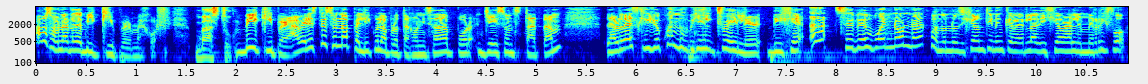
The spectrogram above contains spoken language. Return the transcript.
Vamos a hablar de Beekeeper mejor. Vas tú. Beekeeper. A ver, esta es una película protagonizada por Jason Statham. La verdad es que yo cuando vi el tráiler dije, ah, se ve buenona. Cuando nos dijeron tienen que verla, dije, órale, me rifo.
